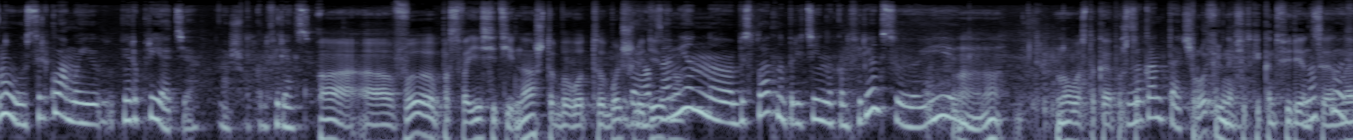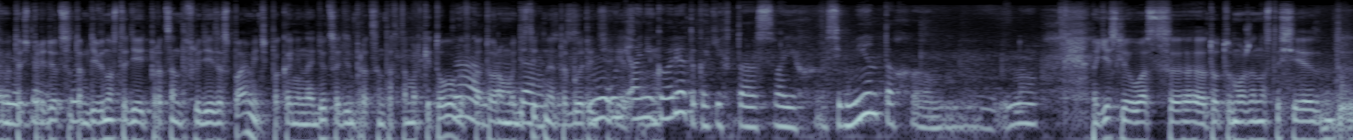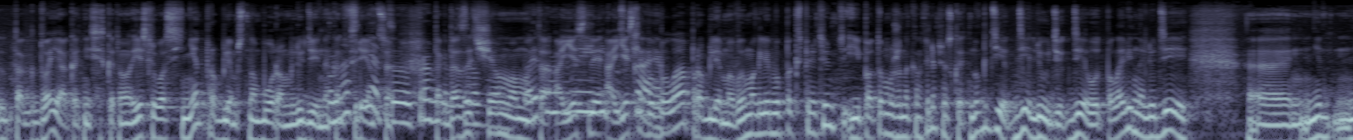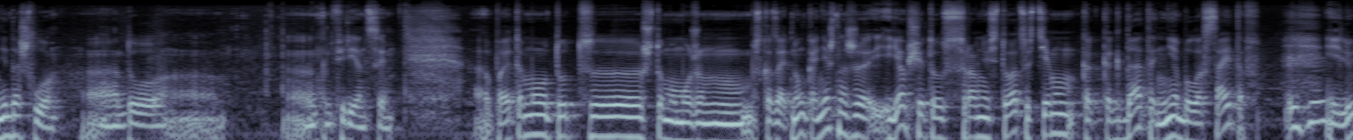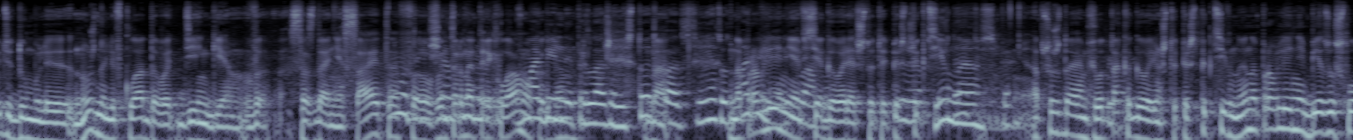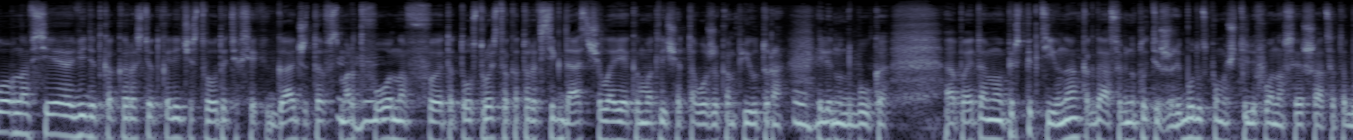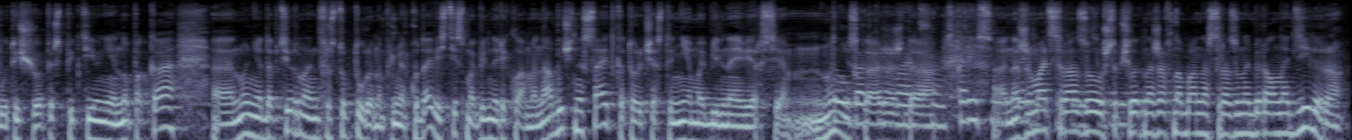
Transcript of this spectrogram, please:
ну, с рекламой мероприятия нашего конференции. А, а в, по своей сети, да, чтобы вот больше да, людей... взамен знал. бесплатно прийти на конференцию и... Угу. Ну, у вас такая просто профильная все таки конференция. Профильная, то есть да, придется там 99% людей заспамить, пока не найдется 1% автомаркетологов, да, которому да, действительно да. это будет ну, интересно. Они говорят о каких-то своих сегментах. Эм, ну... Но если у вас, э, тут можно, Анастасия, так двояко отнестись к этому. Если у вас нет проблем с набором людей на у конференцию, тогда зачем вам Поэтому это? А если, а если бы была проблема, вы могли бы поэкспериментировать и потом уже на конференцию сказать, ну где, где люди, где? Вот половина людей э, не, не дошло э, до конференции. Поэтому тут э, что мы можем сказать? Ну, конечно же, я вообще это сравниваю ситуацию с тем, как когда-то не было сайтов, Угу. И люди думали, нужно ли вкладывать деньги в создание сайтов, ну, в интернет-рекламу. В мобильные когда... приложения стоит да. вкладывать, нет? Вот Направление все говорят, что это перспективное. Обсуждаем, вот так и говорим, что перспективное направление, безусловно, все видят, как растет количество вот этих всяких гаджетов, смартфонов. Угу. Это то устройство, которое всегда с человеком, в отличие от того же компьютера угу. или ноутбука. А поэтому перспективно, когда особенно платежи будут с помощью телефонов совершаться, это будет еще перспективнее. Но пока Э, ну, не адаптирована инфраструктура, например, куда вести с мобильной рекламы. На обычный сайт, который часто не мобильная версия, ну, Долго не скажешь, да. Скорее всего, а Нажимать сразу, чтобы человек, нажав на баннер, сразу набирал на дилера,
